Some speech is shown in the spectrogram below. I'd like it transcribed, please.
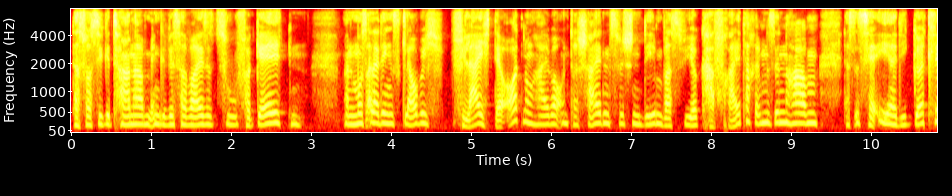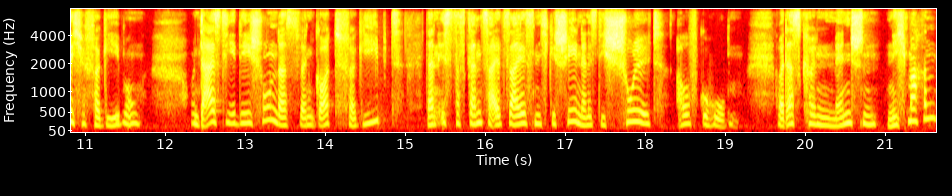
das, was sie getan haben, in gewisser Weise zu vergelten. Man muss allerdings, glaube ich, vielleicht der Ordnung halber unterscheiden zwischen dem, was wir Karfreitag im Sinn haben. Das ist ja eher die göttliche Vergebung. Und da ist die Idee schon, dass wenn Gott vergibt, dann ist das Ganze, als sei es nicht geschehen, dann ist die Schuld aufgehoben. Aber das können Menschen nicht machen.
